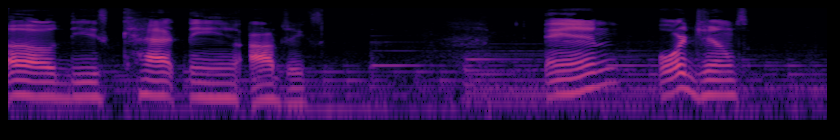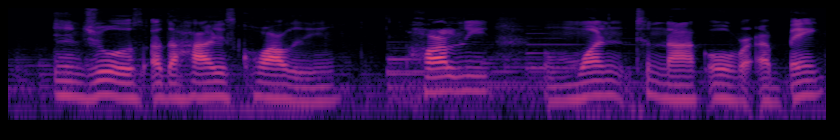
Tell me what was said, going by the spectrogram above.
Of these cat themed objects. And or gems and jewels of the highest quality. Hardly one to knock over a bank.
